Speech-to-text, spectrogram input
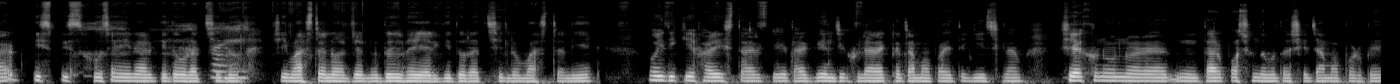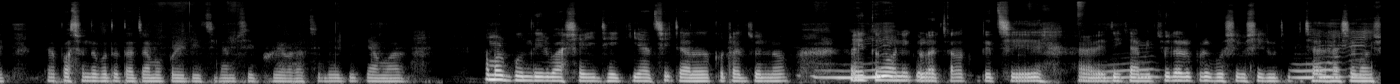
আর পিস পিস হুসাইন আর কি দৌড়াচ্ছিল। সেই মাছটা নেওয়ার জন্য দুই ভাই আর কি দৌড়াচ্ছিল মাছটা নিয়ে। ওইদিকে ফারিস্তা আর কি তার গেঞ্জি খুলে আর একটা জামা পরাইতে গিয়েছিলাম। সে এখনও অন্যরা তার পছন্দ মতো সে জামা পরবে। তার পছন্দ মতো তার জামা পরে দিয়েছিলাম। সে ঘুরে বেড়াচ্ছিল। ওইদিকে আমার আমার বোনদের বাসায় ঢেকি আছে চাল কোটার জন্য। এই তো অনেকগুলো চাল কুটেছে। আর এদিকে আমি চুলার উপরে বসে বসে রুটি, পিঠা আর হাঁসের মাংস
